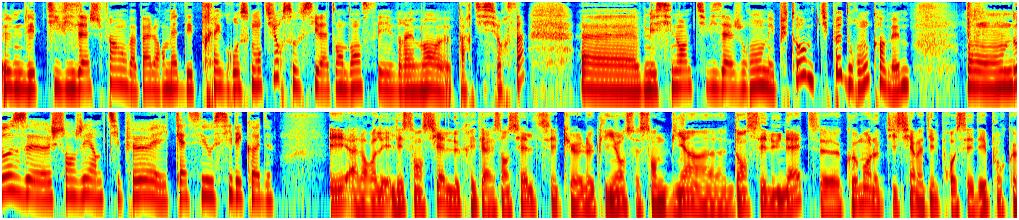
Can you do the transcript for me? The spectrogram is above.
les petits visages fins. On va pas leur mettre des très grosses montures, sauf si la tendance est vraiment euh, partie sur ça. Euh, mais sinon, un petit visage rond, mais plutôt un petit peu de rond quand même. On ose euh, changer un petit peu et casser aussi les codes. Et alors l'essentiel, le critère essentiel, c'est que le client se sente bien euh, dans ses lunettes. Euh, Comment l'opticien va-t-il procéder pour que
